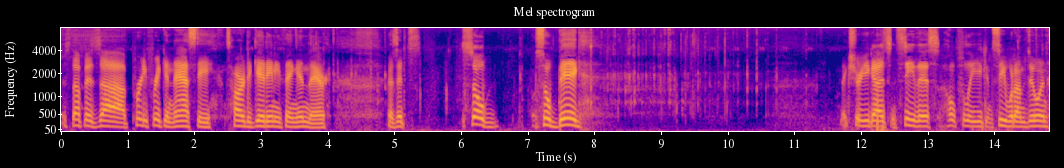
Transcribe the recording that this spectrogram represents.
This stuff is uh, pretty freaking nasty. It's hard to get anything in there because it's so, so big. Make sure you guys can see this. Hopefully you can see what I'm doing.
